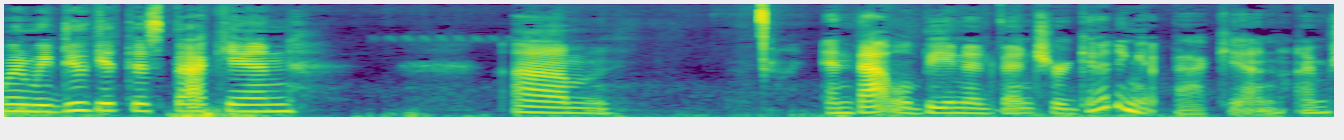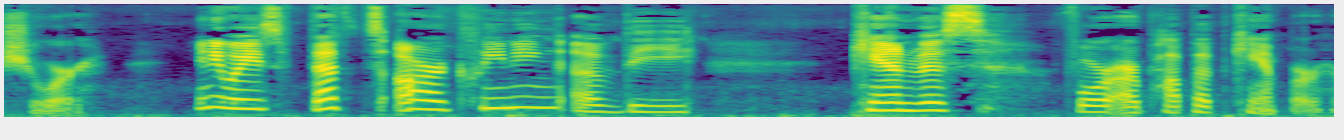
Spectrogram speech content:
when we do get this back in. Um, and that will be an adventure getting it back in, I'm sure. Anyways, that's our cleaning of the canvas for our pop-up camper.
